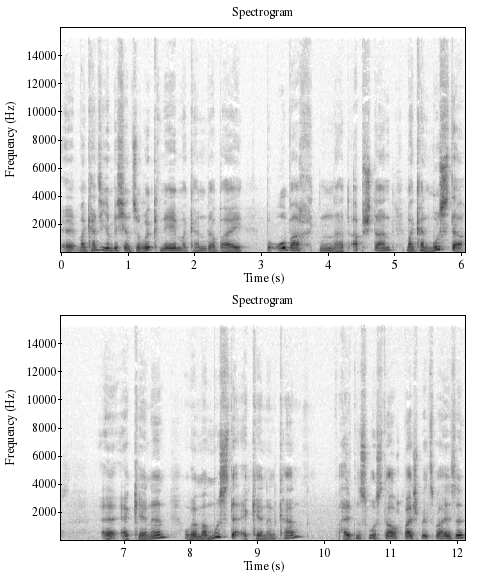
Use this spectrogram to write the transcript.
Äh, man kann sich ein bisschen zurücknehmen, man kann dabei beobachten, hat Abstand, man kann Muster erkennen. Und wenn man Muster erkennen kann, Verhaltensmuster auch beispielsweise,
